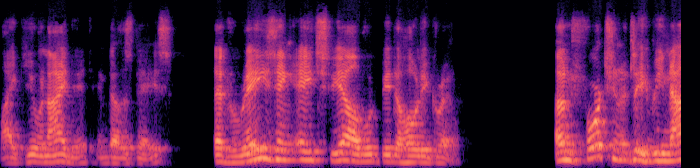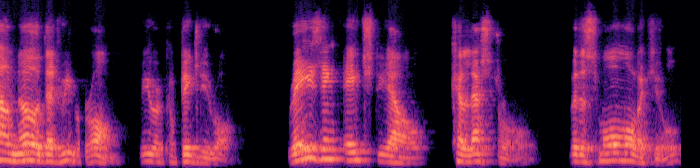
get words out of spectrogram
like you and I did in those days, that raising HDL would be the holy grail. Unfortunately, we now know that we were wrong. We were completely wrong. Raising HDL cholesterol with a small molecule,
